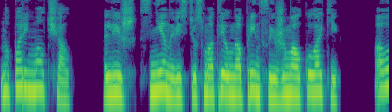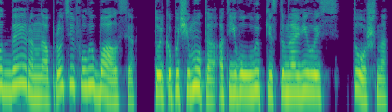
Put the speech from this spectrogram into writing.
Но парень молчал. Лишь с ненавистью смотрел на принца и сжимал кулаки. А вот Дейрон, напротив, улыбался. Только почему-то от его улыбки становилось тошно.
